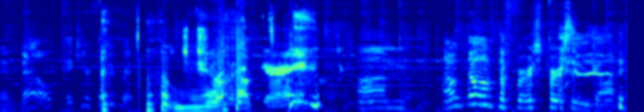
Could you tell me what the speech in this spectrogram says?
And now pick your favorite. Shut up, um, I don't know if the first person got it.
